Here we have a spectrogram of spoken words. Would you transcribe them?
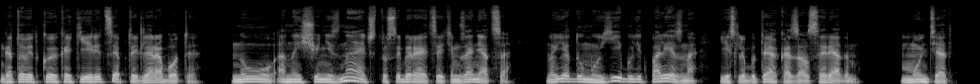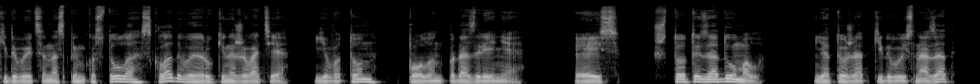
готовит кое-какие рецепты для работы. Ну, она еще не знает, что собирается этим заняться, но я думаю, ей будет полезно, если бы ты оказался рядом». Монти откидывается на спинку стула, складывая руки на животе. Его тон полон подозрения. «Эйс, что ты задумал?» Я тоже откидываюсь назад,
